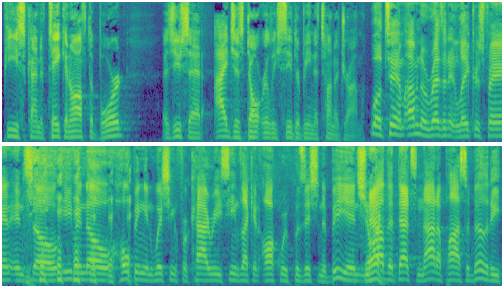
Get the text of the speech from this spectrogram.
piece kind of taken off the board, as you said, I just don't really see there being a ton of drama. Well, Tim, I'm the resident Lakers fan, and so even though hoping and wishing for Kyrie seems like an awkward position to be in, Sure. now that that's not a possibility,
